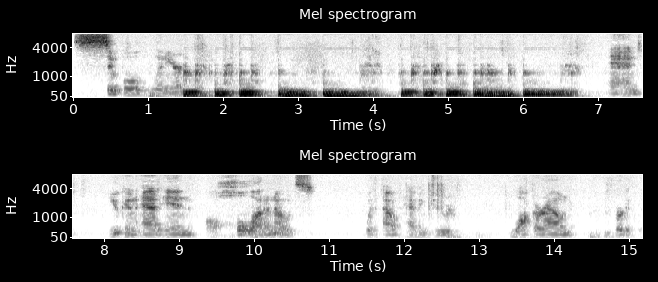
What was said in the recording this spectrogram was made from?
simple linear and you can add in a whole lot of notes without having to walk around vertically.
